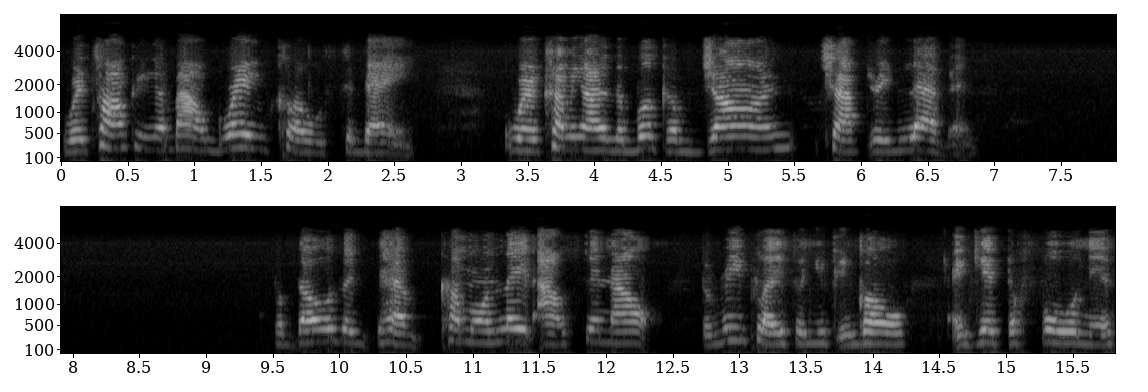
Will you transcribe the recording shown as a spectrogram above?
We're talking about grave clothes today. We're coming out of the book of John, chapter 11. For those that have come on late, I'll send out the replay so you can go and get the fullness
